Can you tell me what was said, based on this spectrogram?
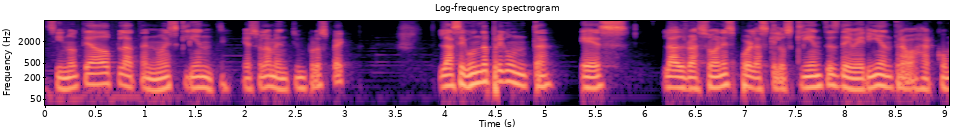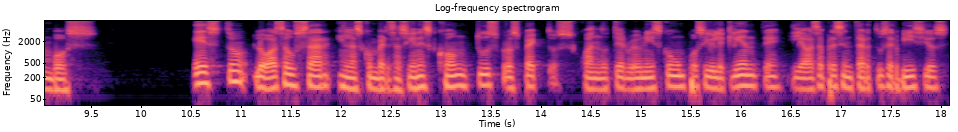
Si no te ha dado plata, no es cliente, es solamente un prospecto. La segunda pregunta es las razones por las que los clientes deberían trabajar con vos. Esto lo vas a usar en las conversaciones con tus prospectos, cuando te reunís con un posible cliente y le vas a presentar tus servicios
